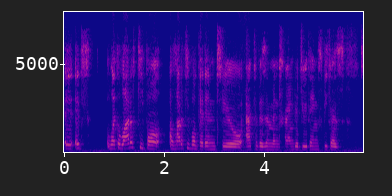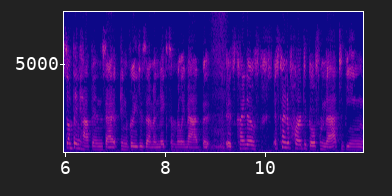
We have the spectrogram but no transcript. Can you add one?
it, it's like a lot of people. A lot of people get into activism and trying to do things because something happens that enrages them and makes them really mad but it's kind of it's kind of hard to go from that to being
